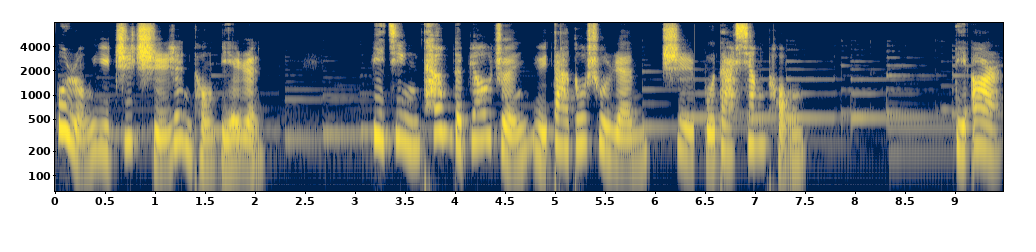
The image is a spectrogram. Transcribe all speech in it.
不容易支持认同别人，毕竟他们的标准与大多数人是不大相同；第二，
